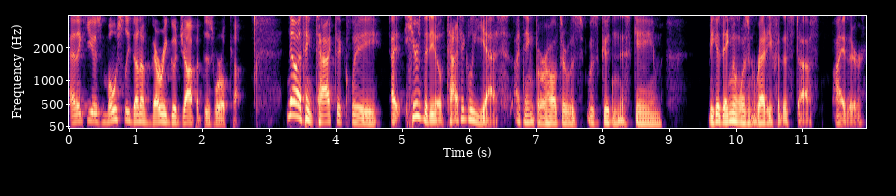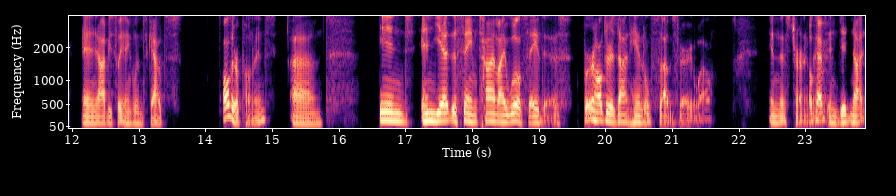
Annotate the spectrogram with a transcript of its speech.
I think he has mostly done a very good job at this World Cup. No, I think tactically, I, here's the deal. Tactically, yes, I think Berhalter was was good in this game because England wasn't ready for this stuff either, and obviously England scouts all their opponents. Um, and and yet at the same time, I will say this: Berhalter has not handled subs very well in this tournament, okay. and did not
